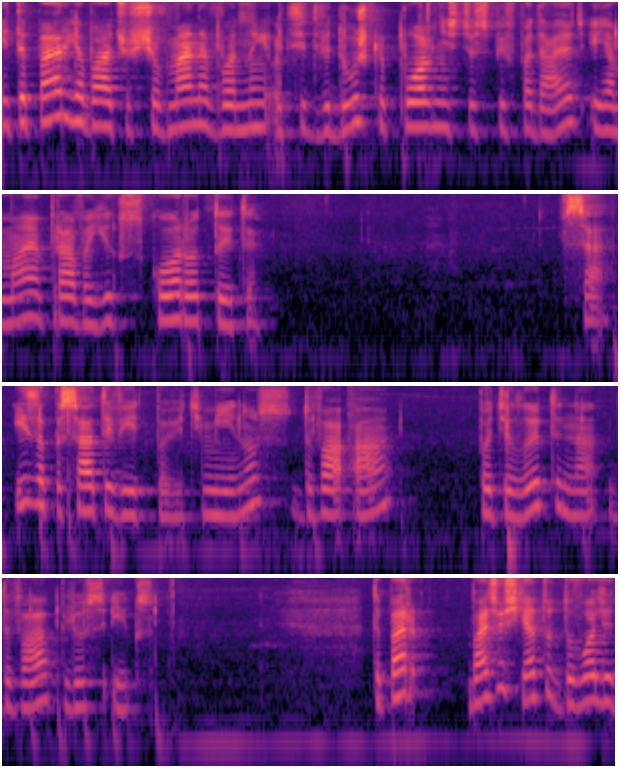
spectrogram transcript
І тепер я бачу, що в мене вони, оці дві дужки, повністю співпадають, і я маю право їх скоротити. Все. І записати відповідь. Мінус 2а поділити на 2 плюс х. Тепер, бачиш, я тут доволі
